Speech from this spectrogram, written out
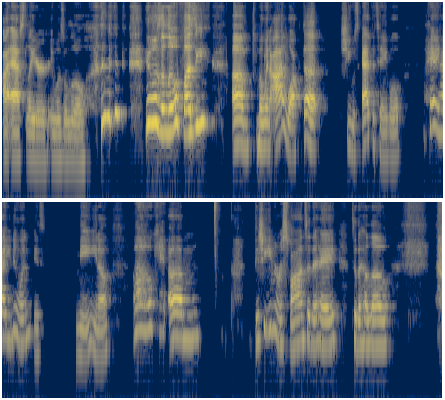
I asked later. It was a little, it was a little fuzzy. Um, but when I walked up, she was at the table. Hey, how you doing? It's me, you know. Oh, okay. Um, did she even respond to the hey, to the hello?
